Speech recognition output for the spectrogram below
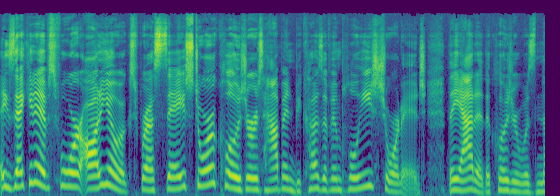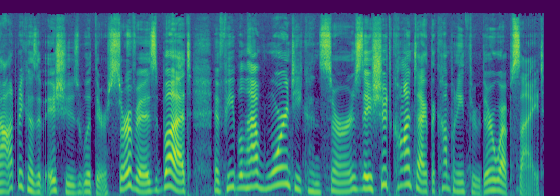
Executives for Audio Express say store closures happened because of employee shortage. They added the closure was not because of issues with their service, but if people have warranty concerns, they should contact the company through their website.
